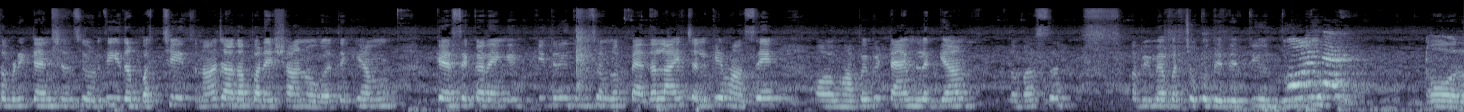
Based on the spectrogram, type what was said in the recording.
तो बड़ी टेंशन सी हो रही थी। इधर बच्चे इतना ज़्यादा परेशान हो गए थे कि हम कैसे करेंगे? कितनी दूर से हम लोग पैदल आए, चल के वहाँ से, और वहाँ पे भी टाइम लग गया। तो बस, अभी मैं बच्चों को दे देती हूँ दूध। और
